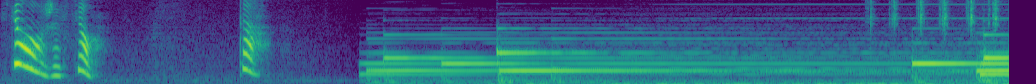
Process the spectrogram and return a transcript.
все уже, все. Так. Годую.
